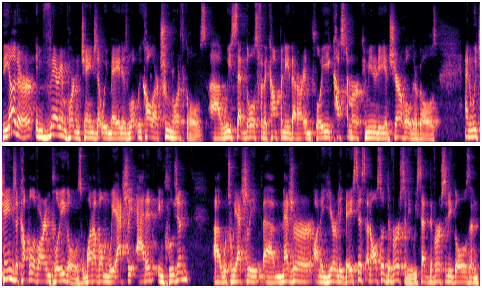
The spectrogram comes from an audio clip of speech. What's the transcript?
The other very important change that we made is what we call our True North goals. Uh, we set goals for the company that are employee, customer, community, and shareholder goals. And we changed a couple of our employee goals. One of them, we actually added inclusion. Uh, which we actually uh, measure on a yearly basis, and also diversity. We set diversity goals and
